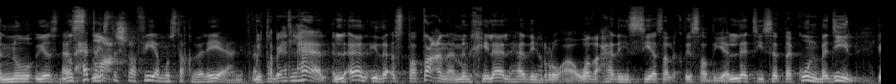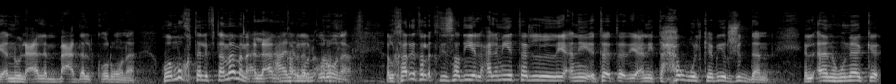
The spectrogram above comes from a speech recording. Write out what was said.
إنه نصنع. حتى استشرافية مستقبلية يعني. فهم. بطبيعة الحال الآن إذا استطعنا من خلال هذه الرؤى وضع هذه السياسة الاقتصادية التي ستكون بديل لأنه العالم بعد الكورونا هو مختلف تماما عن العالم قبل الكورونا. آخر. الخريطة الاقتصادية العالمية يعني يعني تحول كبير جدا. الآن هناك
